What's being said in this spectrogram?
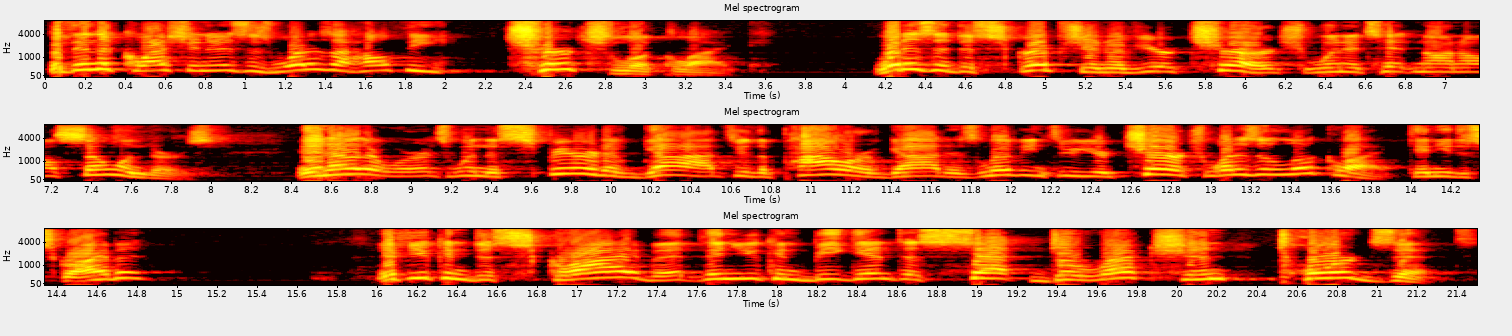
But then the question is, is what does a healthy church look like? What is a description of your church when it's hitting on all cylinders? In other words, when the Spirit of God, through the power of God, is living through your church, what does it look like? Can you describe it? If you can describe it, then you can begin to set direction towards it.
